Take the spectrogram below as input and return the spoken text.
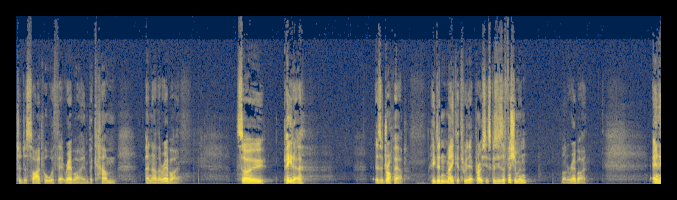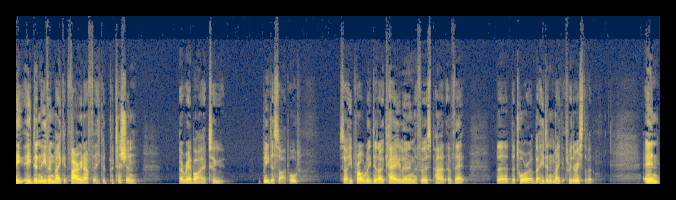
to disciple with that rabbi and become another rabbi. So, Peter is a dropout. He didn't make it through that process because he's a fisherman, not a rabbi. And he, he didn't even make it far enough that he could petition a rabbi to be discipled. So he probably did okay learning the first part of that the, the Torah, but he didn't make it through the rest of it. And,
